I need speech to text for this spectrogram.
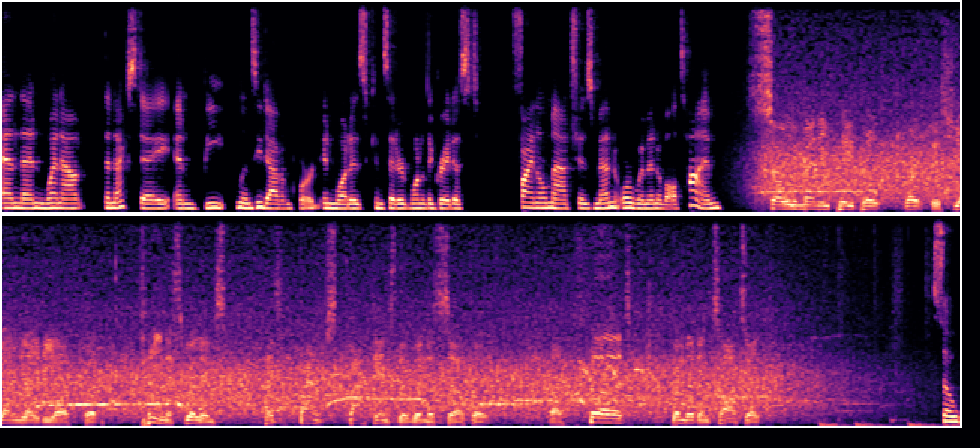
and then went out the next day and beat Lindsay Davenport in what is considered one of the greatest final matches, men or women of all time. So many people wrote this young lady off, but Venus Williams has bounced back into the winner's circle. Her third Wimbledon title. So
